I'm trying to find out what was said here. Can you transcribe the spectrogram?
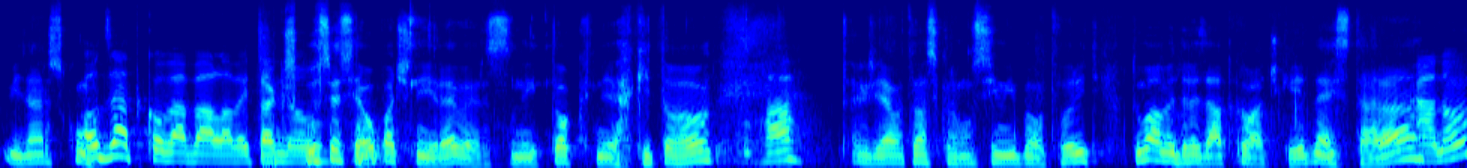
vinársku? Odzadkovávala väčšinou. Tak skúste si opačný reversný tok nejaký toho. Aha. Takže ja to skoro musím iba otvoriť. Tu máme dve zátkovačky. Jedna je stará Áno.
